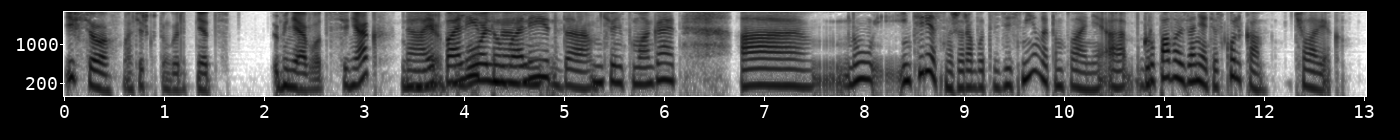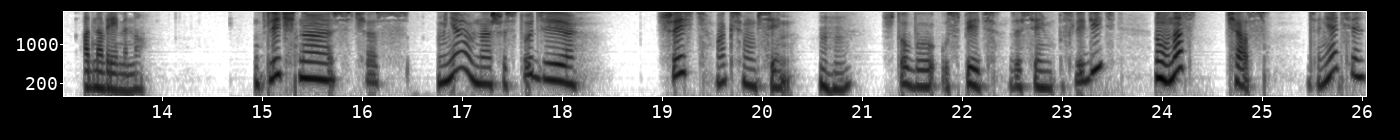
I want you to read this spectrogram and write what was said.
и все. Мальчишка потом говорит, нет, у меня вот синяк. Да, это болит, больно, то болит, да. ничего не помогает. А, ну, интересно же работать с детьми в этом плане. А групповое занятие сколько человек одновременно? Отлично. Сейчас у меня в нашей студии 6, максимум 7. Угу. Чтобы успеть за всеми последить. Ну, у нас час занятия.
